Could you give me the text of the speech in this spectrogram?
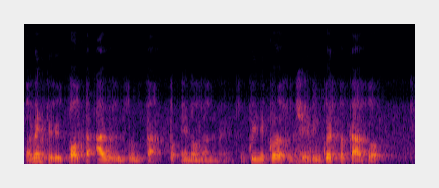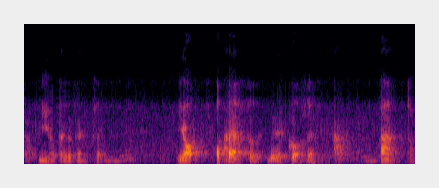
La mente è rivolta al risultato e non al mezzo. Quindi cosa succede? In questo caso mio, per esempio. Io ho perso delle cose, tanto,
